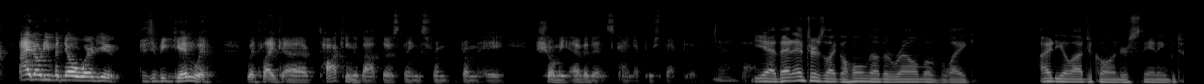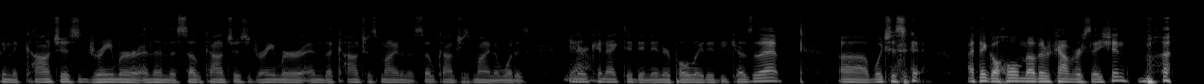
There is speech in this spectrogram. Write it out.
I don't even know where to to begin with with like uh, talking about those things from from a show me evidence kind of perspective. Yeah. Uh, Yeah, that enters like a whole nother realm of like ideological understanding between the conscious dreamer and then the subconscious dreamer and the conscious mind and the subconscious mind and what is Yeah. interconnected and interpolated because of that, uh, which is, I think, a whole nother conversation.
